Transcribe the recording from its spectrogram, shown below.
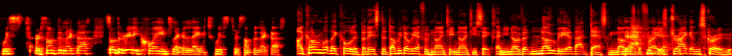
twist or something like that? Something really quaint like a leg twist or something like that. I can't remember what they call it, but it's the WWF of 1996, and you know that nobody at that desk knows yeah. the phrase dragon screw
